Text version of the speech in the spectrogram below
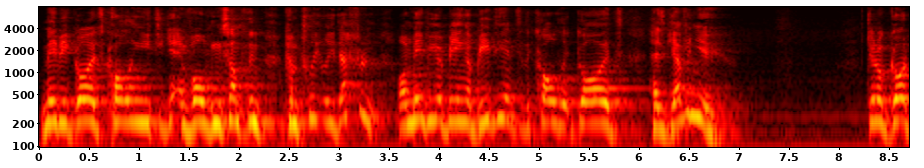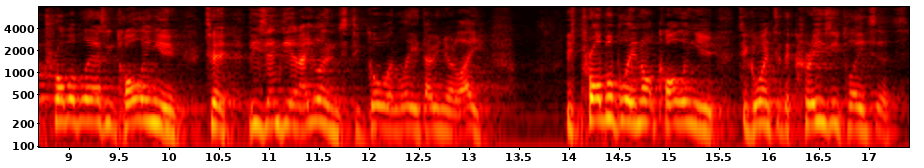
Maybe God's calling you to get involved in something completely different. Or maybe you're being obedient to the call that God has given you. Do you know, God probably isn't calling you to these Indian islands to go and lay down your life. He's probably not calling you to go into the crazy places.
